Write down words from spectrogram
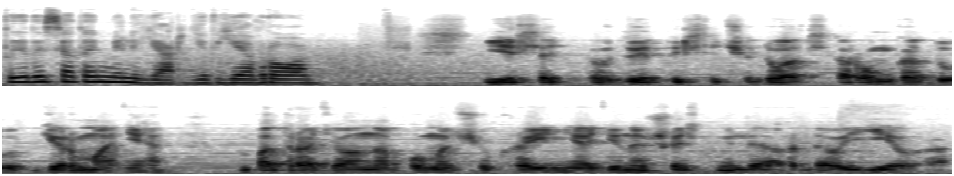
50 мільярдів євро. Если в 2022 году Германия потратила на помощь Украине 1,6 миллиардов евро,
